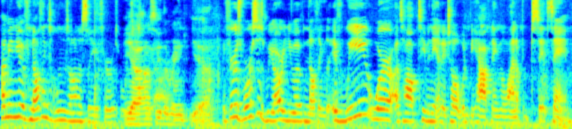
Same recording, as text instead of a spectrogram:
I mean, you have nothing to lose, honestly. If you're as worse yeah, as we honestly, the range, yeah. If you're as worse as we are, you have nothing. To, if we were a top team in the NHL, it wouldn't be happening. The lineup would stay the same.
